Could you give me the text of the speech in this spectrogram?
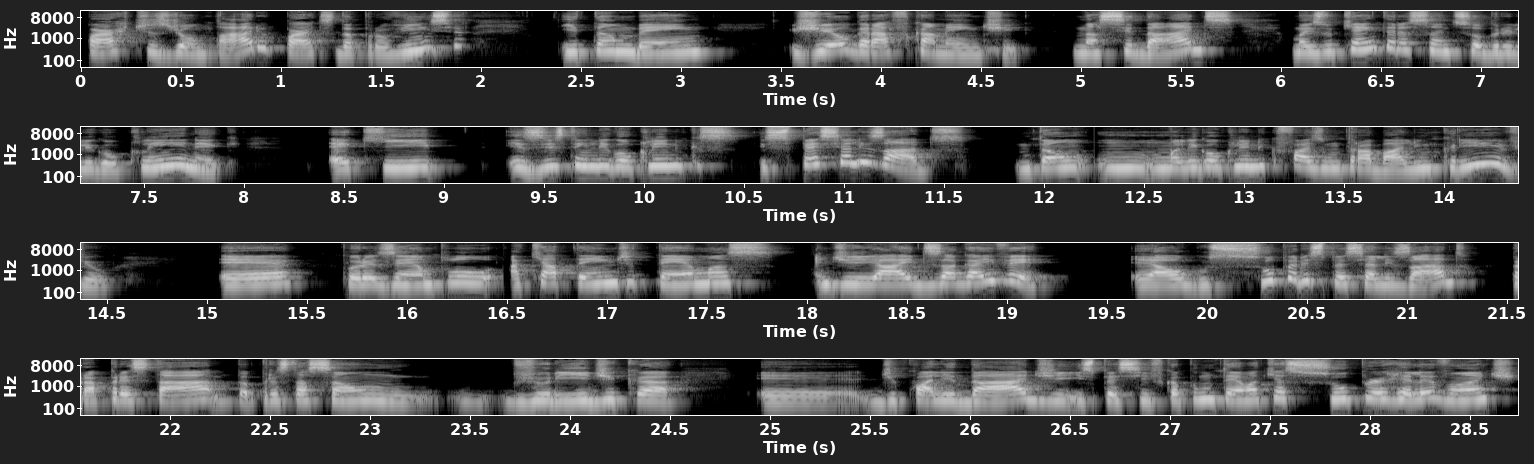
partes de Ontário, partes da província, e também geograficamente nas cidades. Mas o que é interessante sobre o Legal Clinic é que existem legal clinics especializados. Então, um, uma legal clinic faz um trabalho incrível é, por exemplo, a que atende temas de AIDS HIV. É algo super especializado para prestar prestação jurídica é, de qualidade específica para um tema que é super relevante.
